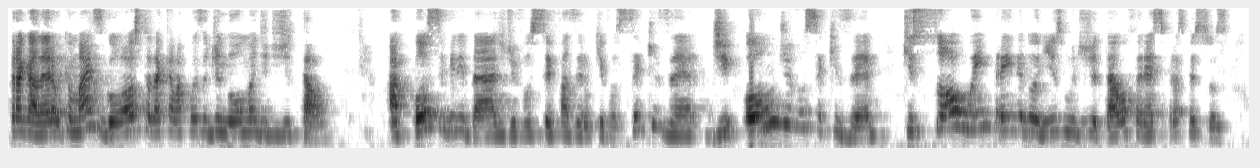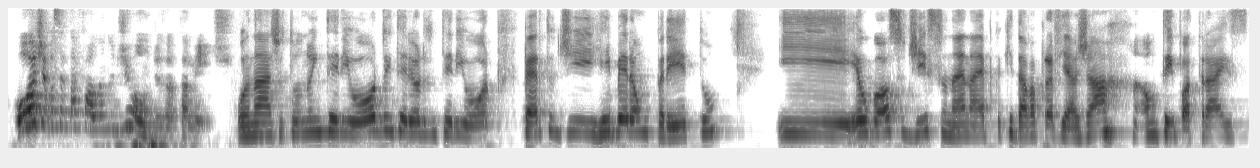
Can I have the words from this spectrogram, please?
para a galera, o que eu mais gosto é daquela coisa de nômade digital. A possibilidade de você fazer o que você quiser, de onde você quiser, que só o empreendedorismo digital oferece para as pessoas. Hoje você está falando de onde exatamente? Ô, Nath, eu estou no interior do interior do interior, perto de Ribeirão Preto. E eu gosto disso, né? Na época que dava para viajar, há um tempo atrás,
